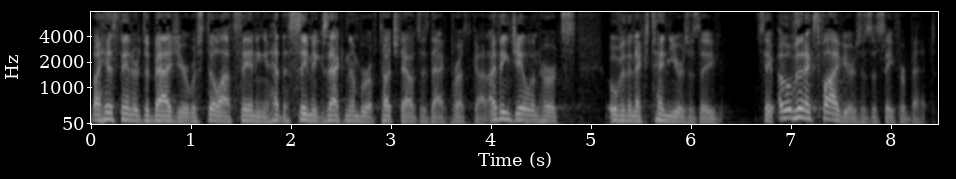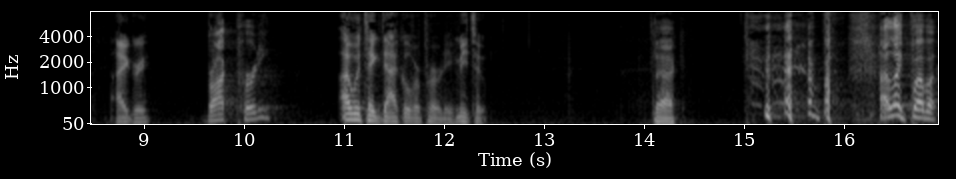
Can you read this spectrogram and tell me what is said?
by his standards a bad year was still outstanding and had the same exact number of touchdowns as Dak Prescott. I think Jalen Hurts over the next ten years is a safe, over the next five years is a safer bet. I agree. Brock Purdy. I would take Dak over Purdy. Me too. Dak. I like Bubba.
